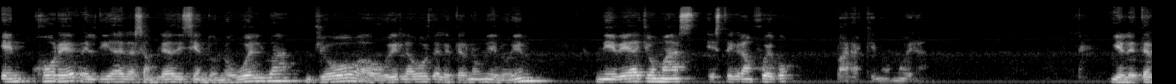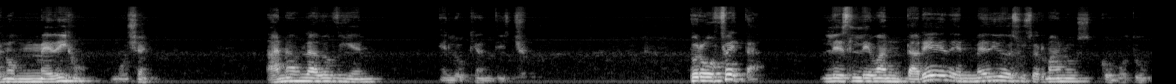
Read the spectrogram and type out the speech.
en Joreb, el día de la asamblea, diciendo, no vuelva yo a oír la voz del Eterno mi Elohim, ni vea yo más este gran fuego para que no muera. Y el Eterno me dijo, Moshe, han hablado bien en lo que han dicho. Profeta, les levantaré de en medio de sus hermanos como tú,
